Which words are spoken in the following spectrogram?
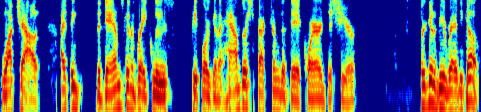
watch out. I think the dam's going to break loose. People are going to have their spectrum that they acquired this year. They're going to be ready to go.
